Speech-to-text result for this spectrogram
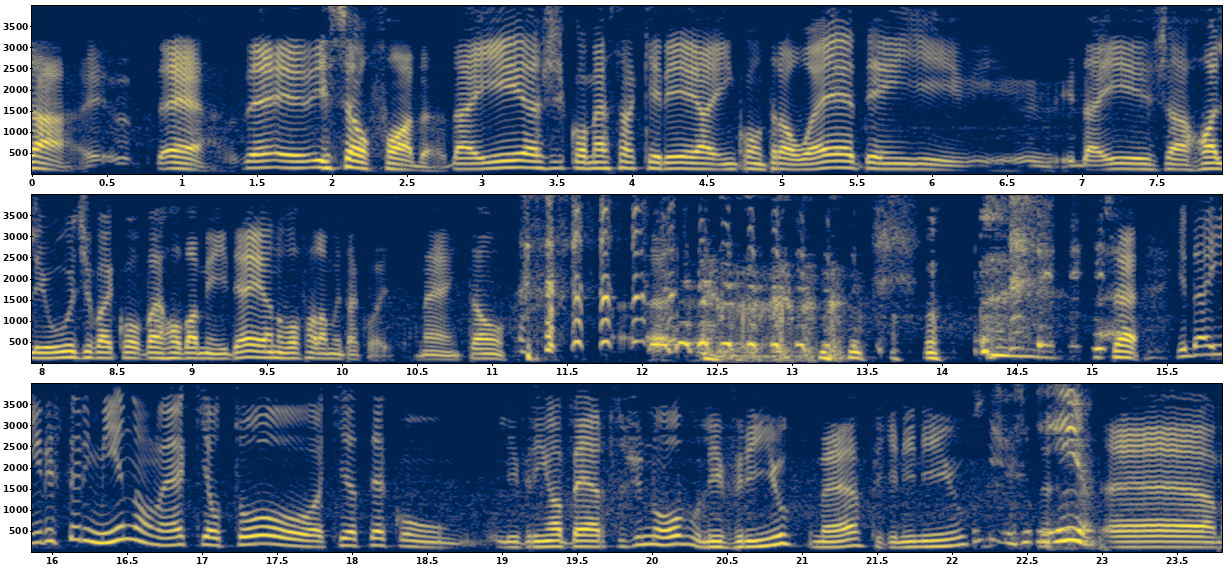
Tá, é, é, isso é o foda. Daí a gente começa a querer encontrar o Eden e, e daí já Hollywood vai, vai roubar minha ideia, eu não vou falar muita coisa, né? Então. certo. E daí eles terminam, né? Que eu tô aqui até com o livrinho aberto de novo, livrinho, né? Pequenininho. Livrinho. É,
